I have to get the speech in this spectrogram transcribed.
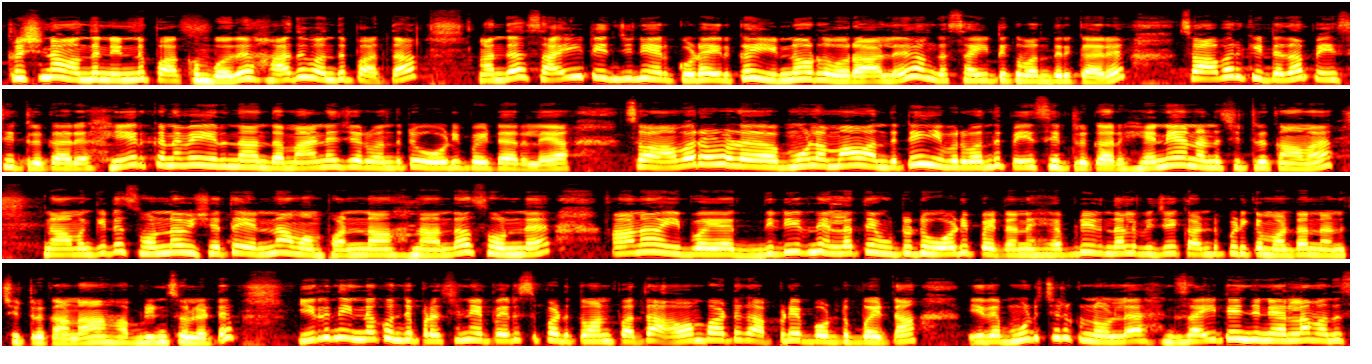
கிருஷ்ணா வந்து நின்று பார்க்கும்போது அது வந்து பார்த்தா அந்த சைட் இன்ஜினியர் கூட இருக்க இன்னொரு ஒரு ஆள் அங்கே சைட்டுக்கு வந்திருக்காரு. ஸோ அவர்கிட்ட தான் பேசிகிட்டு இருக்காரு. ஏற்கனவே இருந்த அந்த மேனேஜர் வந்துட்டு ஓடி போயிட்டார் இல்லையா? ஸோ அவரோட மூலமாக வந்துட்டு இவர் வந்து பேசிகிட்டு இருக்காரு என்னைய நினச்சிட்டு இருக்கான் அவன்? நான் அவன்கிட்ட சொன்ன விஷயத்த என்ன அவன் பண்ணான் நான் தான் சொன்னேன். ஆனால் இப்போ திடீர்னு எல்லாத்தையும் விட்டுட்டு ஓடி போயிட்டானே. எப்படி இருந்தாலும் விஜய் கண்டுபிடிக்க மாட்டான்னு நினச்சிட்டு இருக்கானா அப்படின்னு சொல்லிட்டு இருந்து இன்னும் கொஞ்சம் பிரச்சனையை பெருசுப்படுத்துவான்னு பார்த்தா அவன் பாட்டுக்கு அப்படியே போட்டு போயிட்டான். இதை முடிச்சிருக்கணும்ல. சைட் இன்ஜினியர்லாம் வந்து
